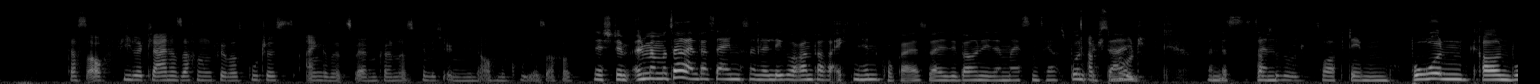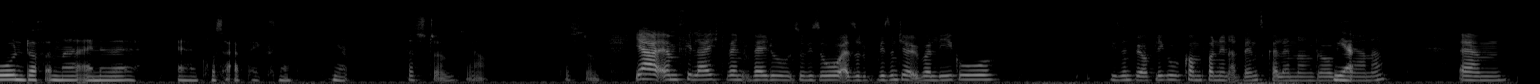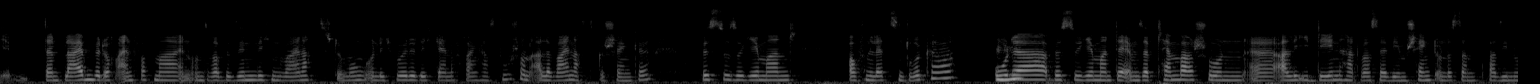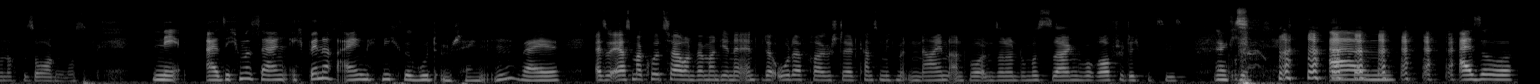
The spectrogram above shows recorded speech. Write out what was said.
dass auch viele kleine Sachen für was Gutes eingesetzt werden können. Das finde ich irgendwie auch eine coole Sache. Das stimmt. Und man muss auch einfach sagen, dass eine Lego-Rampe auch echt ein Hingucker ist, weil sie bauen die dann meistens ja aus Buntenstein. Absolut. Und das ist dann Absolut. so auf dem Boden, grauen Boden, doch immer eine äh, große Abwechslung. Ja. Das stimmt, ja. Das stimmt. Ja, ähm, vielleicht, wenn, weil du sowieso, also wir sind ja über Lego, wie sind wir auf Lego gekommen? Von den Adventskalendern, glaube ich, ja. ja ne? Ähm, dann bleiben wir doch einfach mal in unserer besinnlichen Weihnachtsstimmung und ich würde dich gerne fragen, hast du schon alle Weihnachtsgeschenke? Bist du so jemand auf den letzten Drücker mhm. oder bist du jemand, der im September schon äh, alle Ideen hat, was er wem schenkt und es dann quasi nur noch besorgen muss? Nee, also ich muss sagen, ich bin auch eigentlich nicht so gut im Schenken, weil. Also erstmal kurz, Sharon, wenn man dir eine Entweder-Oder-Frage stellt, kannst du nicht mit Nein antworten, sondern du musst sagen, worauf du dich beziehst. Okay. ähm, also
